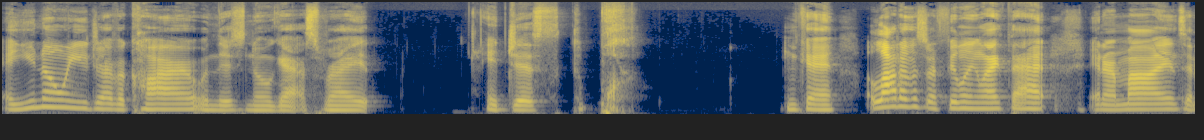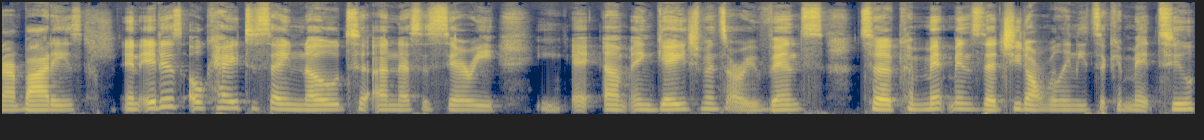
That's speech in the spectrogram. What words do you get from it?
And you know, when you drive a car when there's no gas, right? It just okay? A lot of us are feeling like that in our minds and our bodies and it is okay to say no to unnecessary um, engagements or events to commitments that you don't really need to commit to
